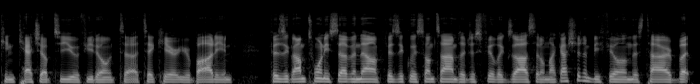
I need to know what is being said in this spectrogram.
can catch up to you if you don't uh, take care of your body. And physically, I'm 27 now, and physically, sometimes I just feel exhausted. I'm like, I shouldn't be feeling this tired. But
